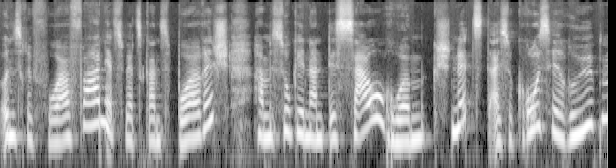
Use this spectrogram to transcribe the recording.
Unsere Vorfahren, jetzt wird's ganz bohrisch, haben sogenannte Saurum geschnitzt, also große Rüben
